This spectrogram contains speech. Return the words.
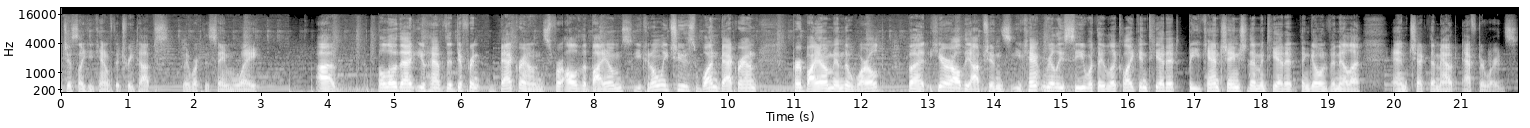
just like you can with the treetops. They work the same way. Uh, below that you have the different backgrounds for all of the biomes. You can only choose one background per biome in the world, but here are all the options. You can't really see what they look like in TEdit, but you can change them in TEdit, then go in vanilla and check them out afterwards.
